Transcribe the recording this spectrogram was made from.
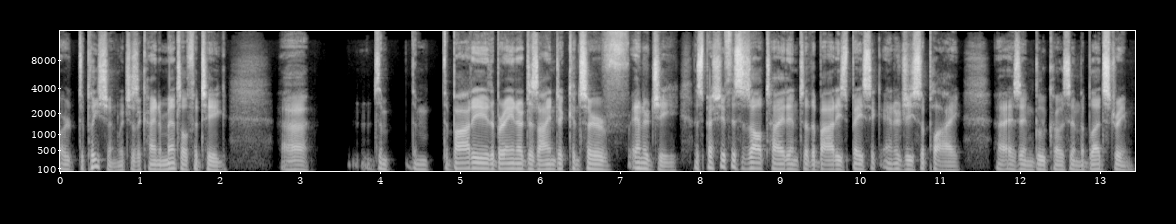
or depletion, which is a kind of mental fatigue, uh, the, the, the body, the brain are designed to conserve energy, especially if this is all tied into the body's basic energy supply, uh, as in glucose in the bloodstream.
